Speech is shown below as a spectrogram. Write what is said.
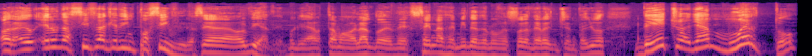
Ahora, era una cifra que era imposible, o sea, olvídate, porque ya estamos hablando de decenas de miles de profesores del año 81. De hecho, allá han muerto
